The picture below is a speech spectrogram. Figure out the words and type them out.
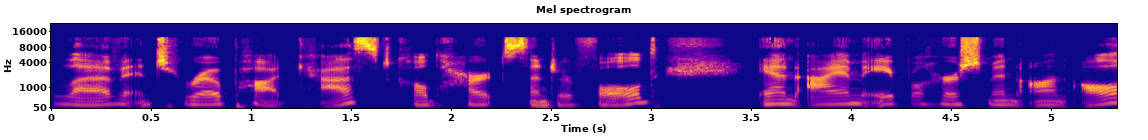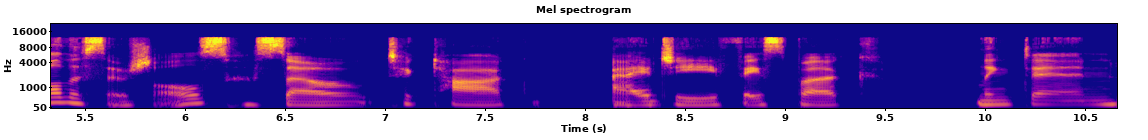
love, and tarot podcast called Heart Centerfold. And I am April Hirschman on all the socials. So TikTok, IG, Facebook, LinkedIn,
